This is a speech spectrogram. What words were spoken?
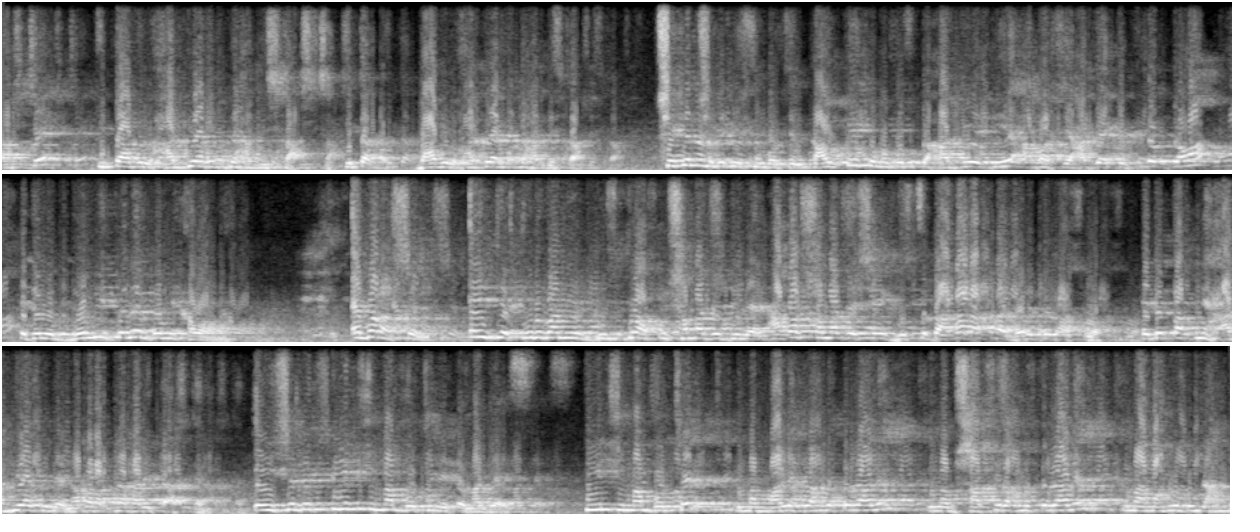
আসছে আসছে হাদিয়ার মধ্যে হাদিয়ার আসছে। সেখানে বলছেন, কাউকে কোনো বস্তু হাদিয়ে দিয়ে আবার সে হাদিয়াকে ফিরত দেওয়া, এটা হলো বমি করে বমি খাওয়া। এবার আসেন, এই যে কুরবানির বস্তু আপনি সমাজে দিলেন, আবার সমাজে সেই বস্তুটা আবার আপনার ঘরে চলে আসলো, এটা তো আপনি হাদিয়া দিলেন, আবার আপনার বাড়িতে আসতেন এই হিসেবে তিন ইমাম বলছেন এটা নাজায়েজ তিন ইমাম বলছেন, ইমাম মালিক রহমতুল্লাহ আলী ইমাম শাফি রহমতুল্লাহ আলী ইমাম বিন আহমদ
